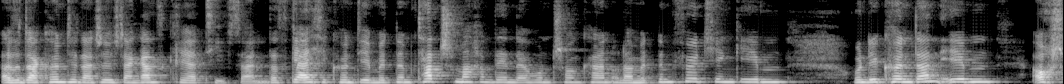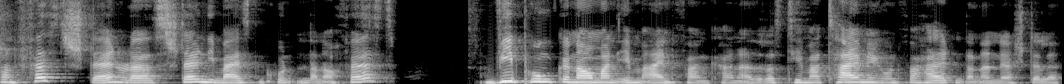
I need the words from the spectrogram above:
Also da könnt ihr natürlich dann ganz kreativ sein. Das gleiche könnt ihr mit einem Touch machen, den der Hund schon kann, oder mit einem Pfötchen geben. Und ihr könnt dann eben auch schon feststellen, oder das stellen die meisten Kunden dann auch fest, wie punktgenau man eben einfangen kann. Also das Thema Timing und Verhalten dann an der Stelle.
